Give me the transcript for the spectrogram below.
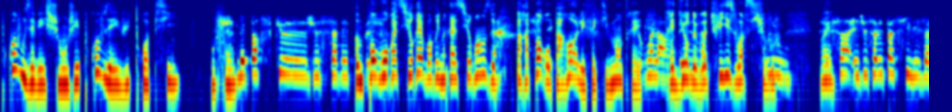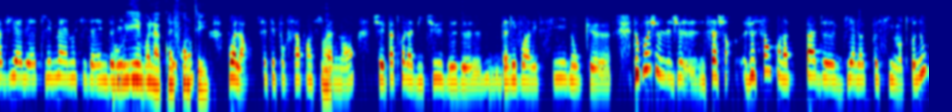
pourquoi vous avez changé? Pourquoi vous avez vu trois psys au fond? Mais parce que je savais. Comme pour vous rassurer, avoir une réassurance de, par rapport aux paroles, effectivement, très, très dures de votre fils, voir si vous. C'est ça, et je savais pas si les avis allaient être les mêmes ou s'ils allaient me donner. Vous vouliez, voilà, confronter. Voilà, c'était pour ça principalement. Je J'avais pas trop l'habitude de d'aller voir les psys, donc euh, donc moi je je sachant, je sens qu'on n'a pas de dialogue possible entre nous,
